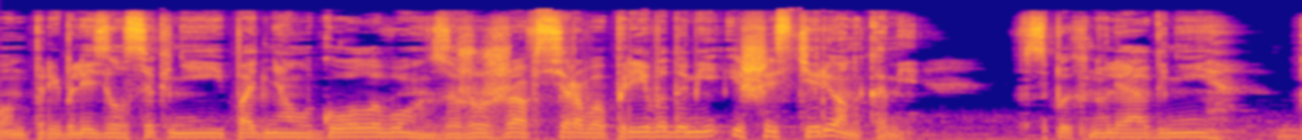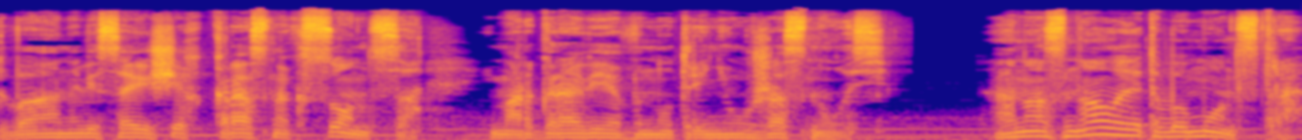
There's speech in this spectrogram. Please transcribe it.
Он приблизился к ней, и поднял голову, зажужжав сервоприводами и шестеренками. Вспыхнули огни, два нависающих красных солнца, и Маргравия внутренне ужаснулась. Она знала этого монстра,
